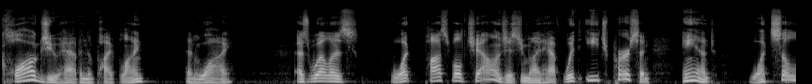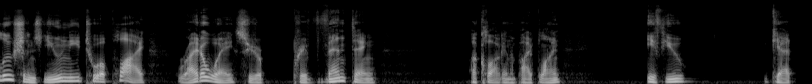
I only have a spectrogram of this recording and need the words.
clogs you have in the pipeline and why, as well as what possible challenges you might have with each person and what solutions you need to apply right away so you're preventing a clog in the pipeline if you get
